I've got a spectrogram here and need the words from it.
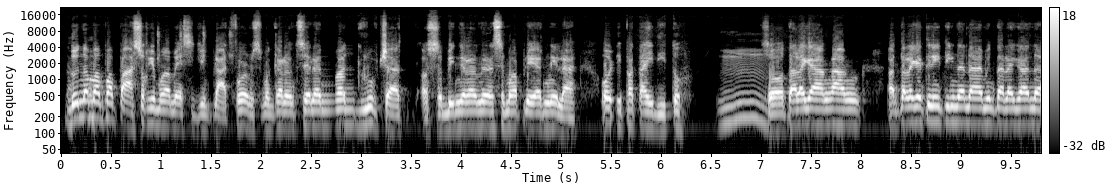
Doon naman papasok yung mga messaging platforms. Magkaroon sila ng mga group chat o sabihin nila nila sa mga player nila, o lipat tayo dito. Mm, So talagang ang ang talaga tinitingnan namin talaga na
